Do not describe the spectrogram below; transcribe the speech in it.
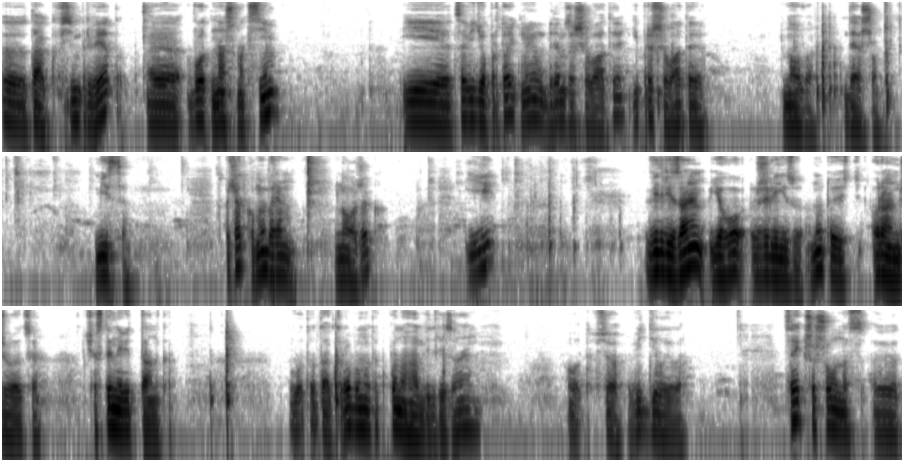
Э, так, всім привіт. Е, вот наш Максим. І це відео про те, як ми йому будемо зашивати і пришивати нове дещо. Місце. Спочатку ми беремо ножик і відрізаємо його желізо. Ну, тобто оранжеве це. Частини від танка. От, отак. Робимо так по ногам відрізаємо. От, все, відділили. Це, якщо що, у нас е,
